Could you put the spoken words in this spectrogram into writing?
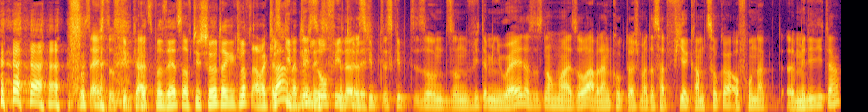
Das ist echt so. Es gibt halt, mal selbst auf die Schulter geklopft, aber klar, es gibt natürlich, nicht so viele. Natürlich. Es gibt, es gibt so, so ein Vitamin Whey, das ist nochmal so, aber dann guckt euch mal, das hat 4 Gramm Zucker auf 100 äh, Milliliter.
